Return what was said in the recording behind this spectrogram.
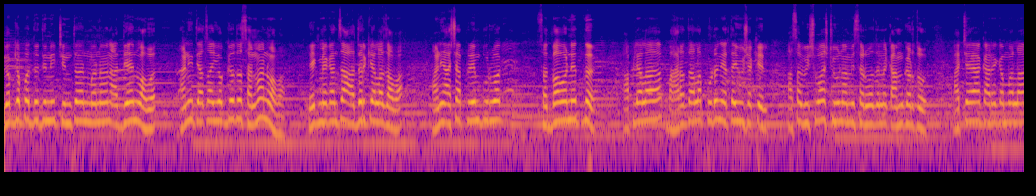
योग्य पद्धतीने चिंतन मनन अध्ययन व्हावं आणि त्याचा योग्य तो सन्मान व्हावा. एकमेकांचा आदर केला जावा आणि अशा प्रेमपूर्वक सद्भावनेतनं आपल्याला भारताला पुढे नेता येऊ शकेल असा विश्वास ठेवून आम्ही सर्वजण काम करतो. आजच्या या कार्यक्रमाला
